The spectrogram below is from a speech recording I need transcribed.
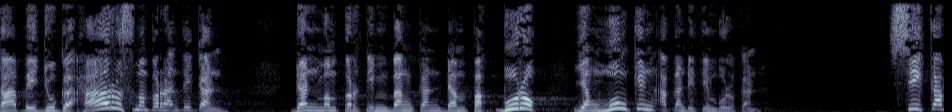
tapi juga harus memperhatikan dan mempertimbangkan dampak buruk yang mungkin akan ditimbulkan. Sikap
